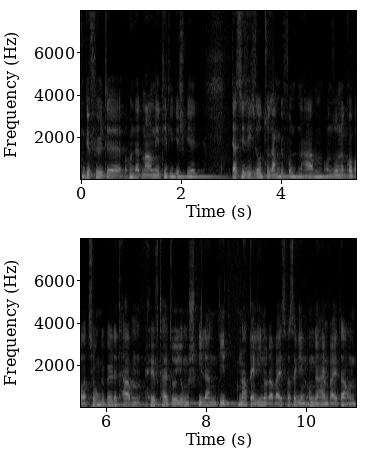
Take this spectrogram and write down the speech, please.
gefühlte 100 Mal um den Titel gespielt. Dass sie sich so zusammengefunden haben und so eine Kooperation gebildet haben, hilft halt so jungen Spielern, die nach Berlin oder Weißwasser gehen, ungeheim weiter und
